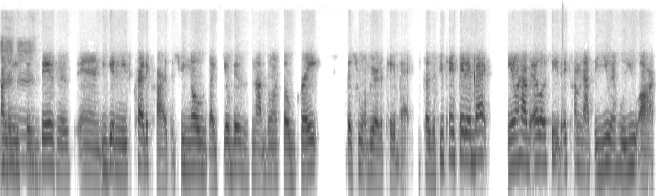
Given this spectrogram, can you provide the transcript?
underneath mm-hmm. this business and you're getting these credit cards that you know like your business is not doing so great that you won't be able to pay back. Because if you can't pay that back, you don't have LLC, they're coming after you and who you are.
